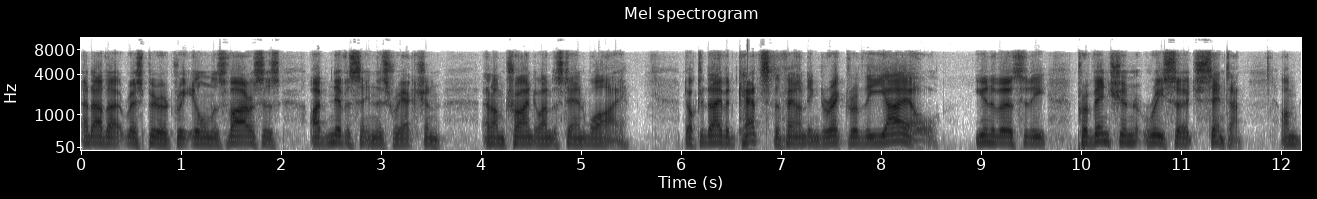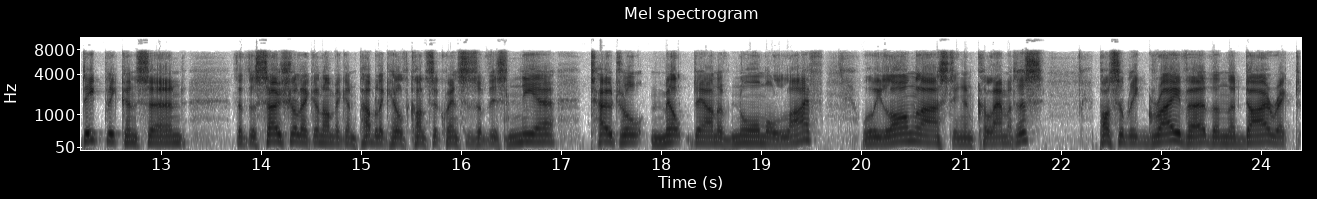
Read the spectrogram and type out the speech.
and other respiratory illness viruses. I've never seen this reaction, and I'm trying to understand why. Dr. David Katz, the founding director of the Yale University Prevention Research Centre. I'm deeply concerned that the social, economic, and public health consequences of this near total meltdown of normal life will be long lasting and calamitous possibly graver than the direct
